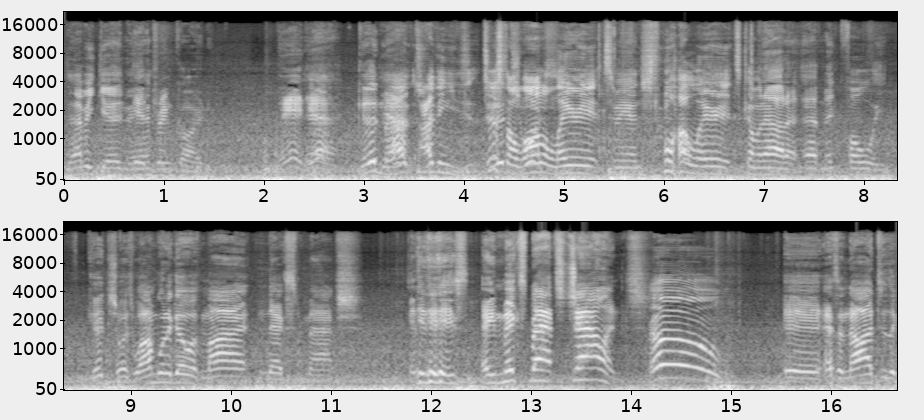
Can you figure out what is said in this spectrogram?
that'd be good, in man. Dream Card. Man, yeah, good Yeah, match. I, I think just Good a lot of lariats, man. Just a lot of lariats coming out at, at Mick Foley. Good choice. Well, I'm going to go with my next match, and it is a mixed match challenge. Oh, uh, as a nod to the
